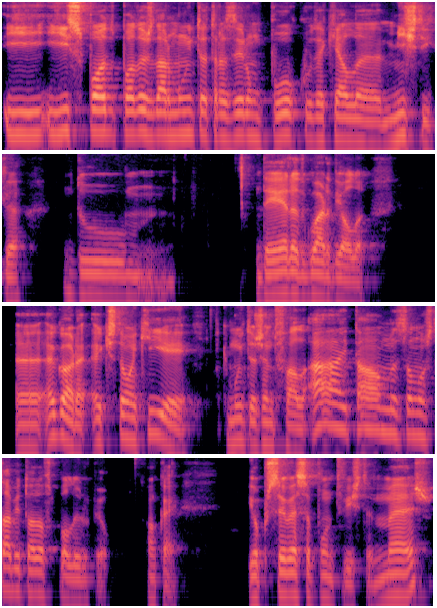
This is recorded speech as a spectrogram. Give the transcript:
E, e, isso pode, pode ajudar muito a trazer um pouco daquela mística do, da era de Guardiola. agora, a questão aqui é que muita gente fala, ah e tal, mas ele não está habituado ao futebol europeu. Ok, eu percebo esse ponto de vista, mas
